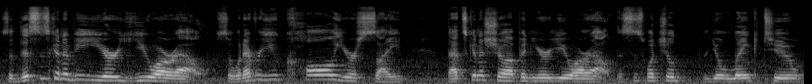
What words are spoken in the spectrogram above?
So this is going to be your URL. So whatever you call your site, that's going to show up in your URL. This is what you'll you'll link to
